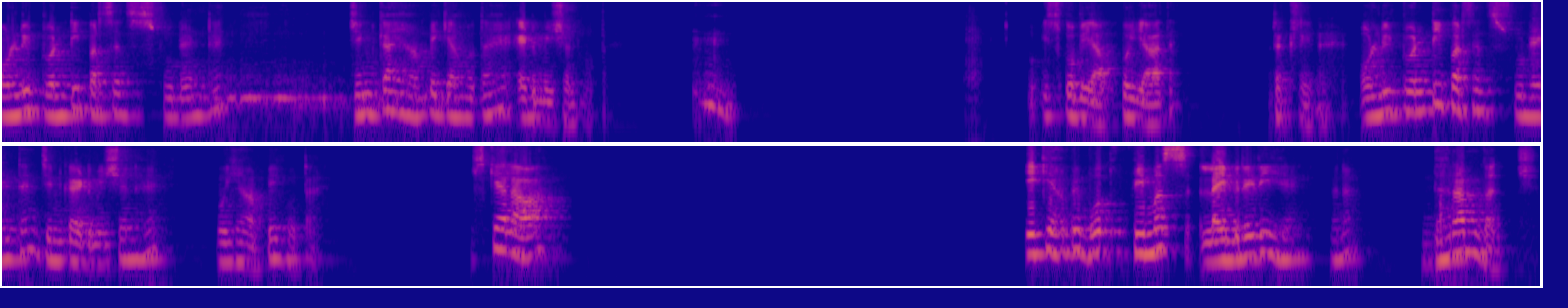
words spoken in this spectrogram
ओनली 20 परसेंट स्टूडेंट है, जिनका यहाँ पे क्या होता है एडमिशन होता है। तो इसको भी आपको याद है। रख लेना है। ओनली ट्वेंटी परसेंट स्टूडेंट हैं जिनका एडमिशन है, वो यहाँ पे होता है। उसके अलावा, एक यहाँ पे बहुत फ़ेमस लाइब्रेरी है है ना? धर्मगंज।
